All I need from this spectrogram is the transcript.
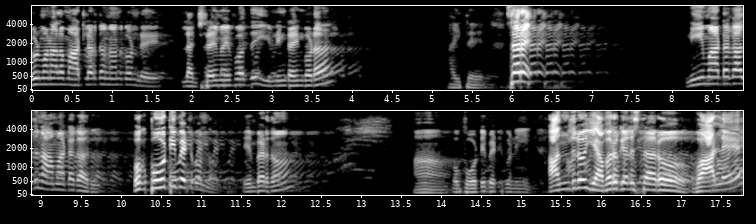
ఇప్పుడు మనం అలా మాట్లాడుతున్నాం అనుకోండి లంచ్ టైం అయిపోద్ది ఈవినింగ్ టైం కూడా. అయితే సరే నీ మాట కాదు నా మాట కాదు. ఒక పోటీ పెట్టుకుందాం. ఏం పెడదాం? ఆ, ఒక పోటీ పెట్టుకుని. అందులో ఎవరు గెలుస్తారో వాళ్ళే.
